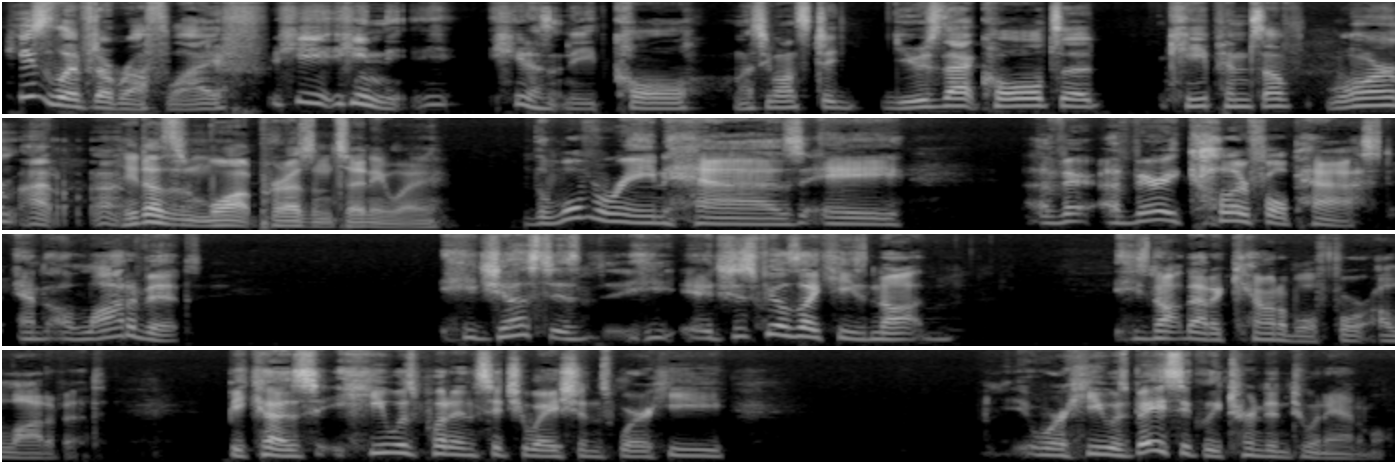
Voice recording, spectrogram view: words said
he's lived a rough life. He he he doesn't need coal unless he wants to use that coal to keep himself warm. I don't. Uh, He doesn't want presents anyway. the Wolverine has a a very a very colorful past, and a lot of it, he just is. He it just feels like he's not he's not that accountable for a lot of it, because he was put in situations where he where he was basically turned into an animal,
